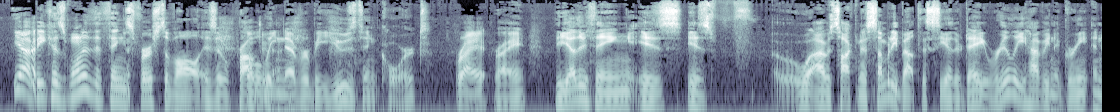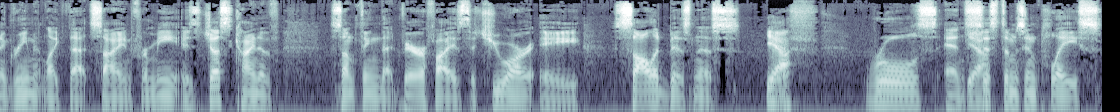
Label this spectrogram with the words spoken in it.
yeah because one of the things first of all is it'll probably that. never be used in court right. right the other thing is is well, I was talking to somebody about this the other day. Really, having agree- an agreement like that signed for me is just kind of something that verifies that you are a solid business Yeah. with rules and Yeah. systems in place,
